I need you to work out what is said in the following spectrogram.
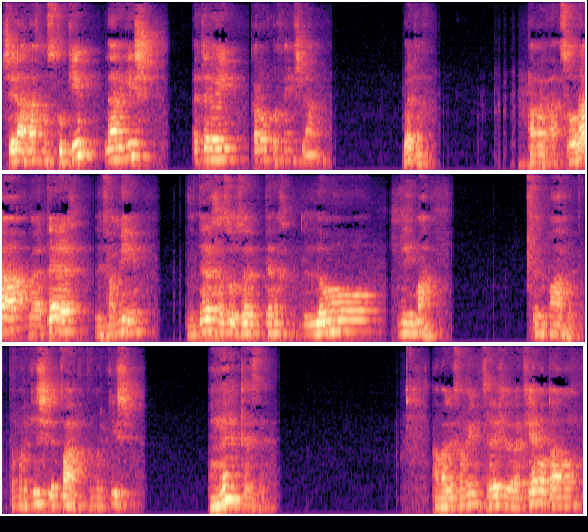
שאלה, אנחנו זקוקים להרגיש את אלוהים קרוב בחיים שלנו? בטח. אבל הצורה והדרך, לפעמים, זה דרך הזו, זה דרך לא נעימה. של מוות. אתה מרגיש לבד, אתה מרגיש ריק כזה. אבל לפעמים צריך לרקן אותנו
